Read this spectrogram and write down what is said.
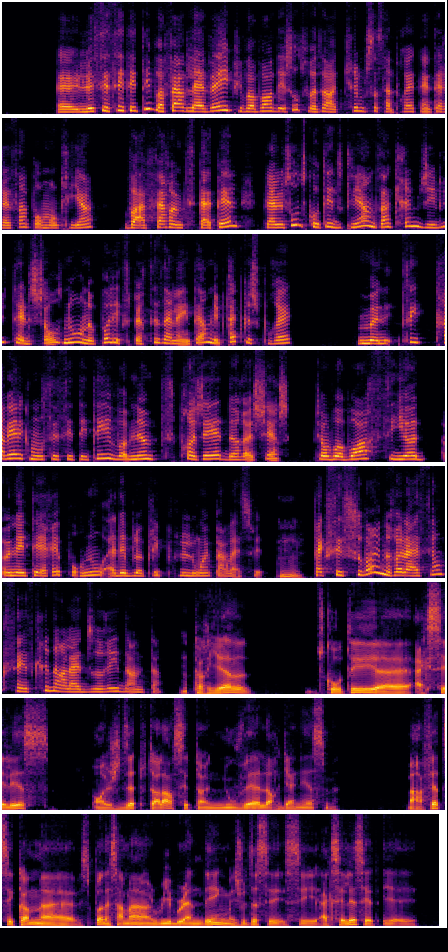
Euh, le CCTT va faire de la veille puis va voir des choses, va dire ah, crime ça ça pourrait être intéressant pour mon client, va faire un petit appel. Puis la même chose du côté du client en disant crime j'ai vu telle chose, nous on n'a pas l'expertise à l'interne, mais peut-être que je pourrais mener, tu sais, travailler avec mon CCTT, va mener un petit projet de recherche puis on va voir s'il y a un intérêt pour nous à développer plus loin par la suite. Hmm. Fait que c'est souvent une relation qui s'inscrit dans la durée, dans le temps. Coriel, du côté euh, Axelis, je disais tout à l'heure, c'est un nouvel organisme. Ben, en fait, c'est comme, euh, c'est pas nécessairement un rebranding, mais je veux dire, c'est, c'est Axelis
